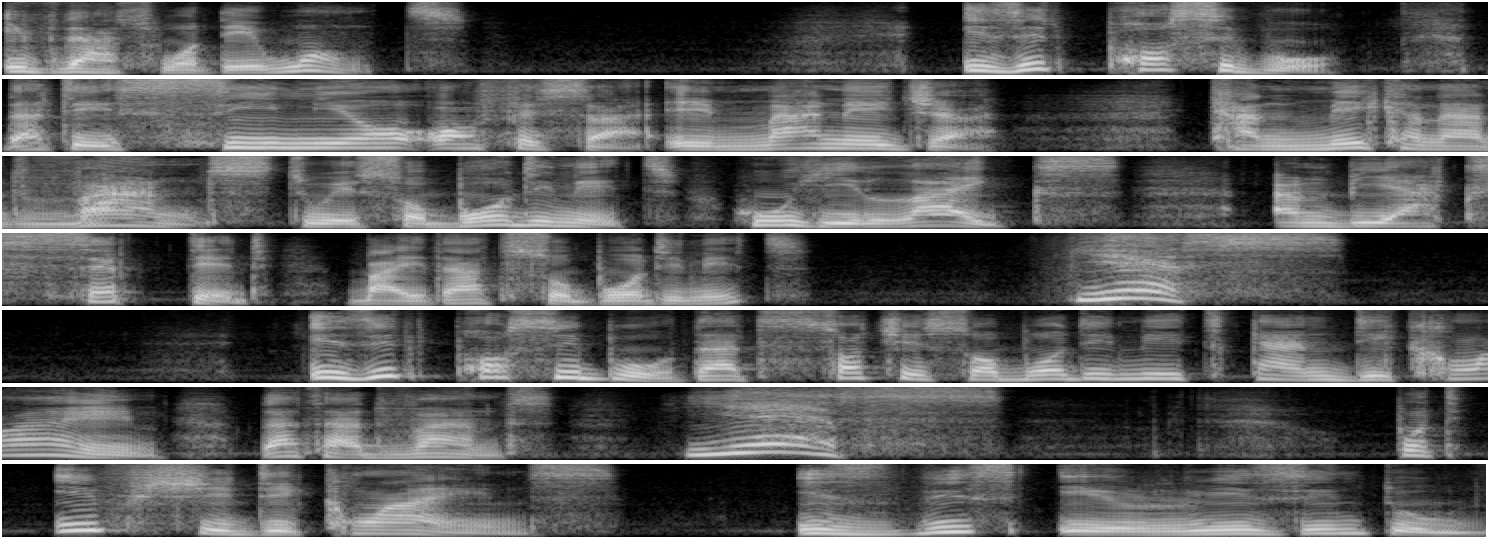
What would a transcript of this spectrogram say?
if that's what they want. Is it possible that a senior officer, a manager, can make an advance to a subordinate who he likes and be accepted by that subordinate? Yes. Is it possible that such a subordinate can decline that advance? Yes. But if she declines, is this a reason to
